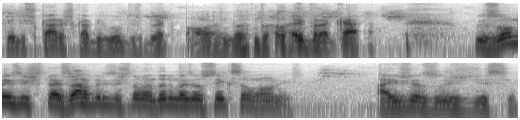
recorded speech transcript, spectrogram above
aqueles caras cabeludos, Black Power, andando lá e para cá. Os homens das árvores estão andando, mas eu sei que são homens. Aí Jesus disse:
